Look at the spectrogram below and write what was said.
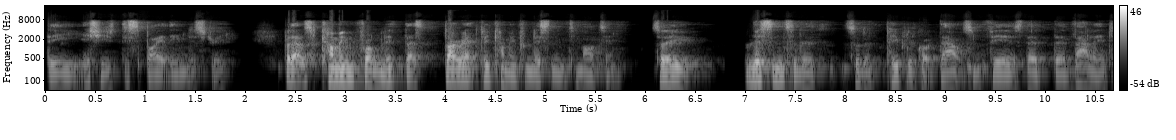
the issues despite the industry but that's coming from that's directly coming from listening to Martin. So listen to the sort of people who've got doubts and fears. They're they're valid,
